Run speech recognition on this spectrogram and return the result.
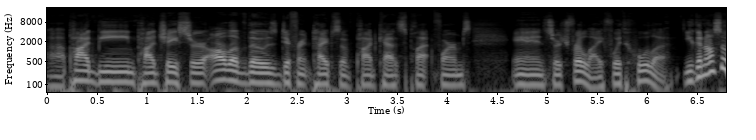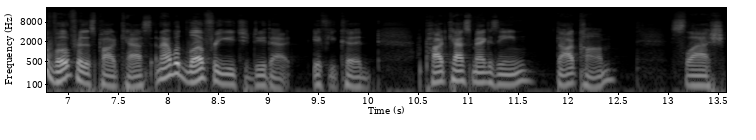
uh, Podbean, Podchaser, all of those different types of podcast platforms, and search for Life with Hula. You can also vote for this podcast, and I would love for you to do that if you could. Podcastmagazine.com slash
